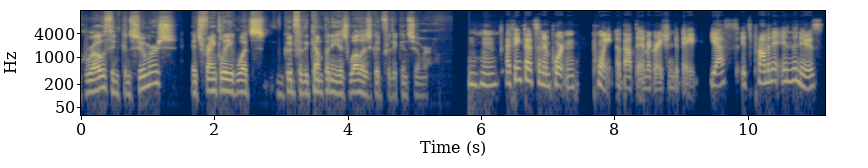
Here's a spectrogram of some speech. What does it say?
growth in consumers. It's frankly what's good for the company as well as good for the consumer. Mm-hmm. I think that's an important point about the immigration debate. Yes, it's prominent in the news,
